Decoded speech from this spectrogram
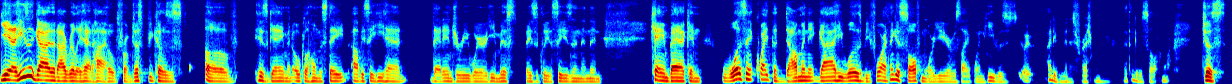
Yeah, he's a guy that I really had high hopes from just because of his game in Oklahoma State. Obviously, he had that injury where he missed basically a season and then came back and wasn't quite the dominant guy he was before. I think his sophomore year was like when he was, might even been his freshman year. I think it was sophomore. Just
